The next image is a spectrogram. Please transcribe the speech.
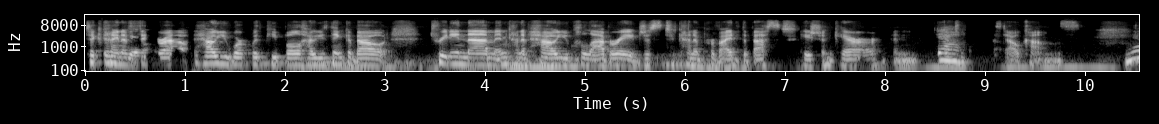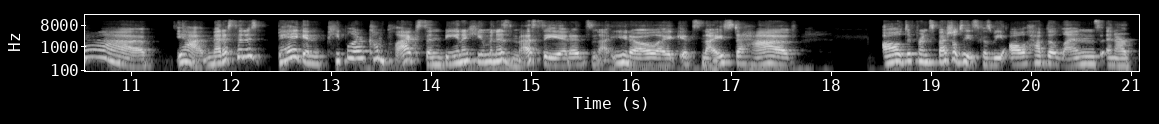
to kind Thank of you. figure out how you work with people how you think about treating them and kind of how you collaborate just to kind of provide the best patient care and yeah. best outcomes. Yeah. Yeah. Medicine is big and people are complex and being a human is messy. And it's not you know like it's nice to have all different specialties because we all have the lens and our,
